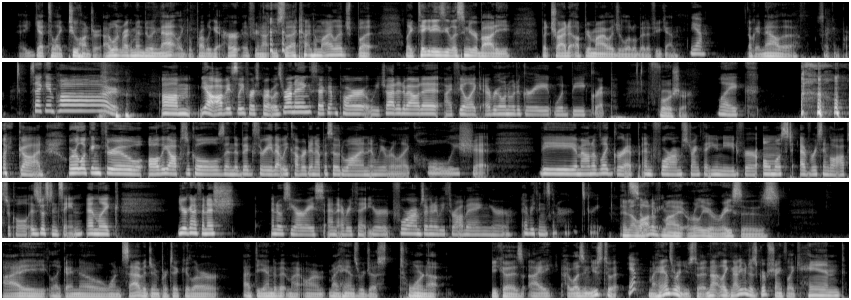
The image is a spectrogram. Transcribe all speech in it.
get to like 200. I wouldn't recommend doing that. Like you'll probably get hurt if you're not used to that kind of mileage, but like take it easy, listen to your body, but try to up your mileage a little bit if you can. Yeah. Okay. Now the second part. Second part. um, yeah, obviously first part was running. Second part, we chatted about it. I feel like everyone would agree would be grip. For sure. Like oh my god. We're looking through all the obstacles and the big 3 that we covered in episode 1 and we were like, "Holy shit." The amount of like grip and forearm strength that you need for almost every single obstacle is just insane. And like you're going to finish an OCR race and everything. Your forearms are going to be throbbing. Your everything's going to hurt. It's great. In a So lot great. of my earlier races, I like I know one Savage in particular. At the end of it, my arm, my hands were just torn up because I I wasn't used to it. Yeah. my hands weren't used to it. Not like not even just grip strength, like hand,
